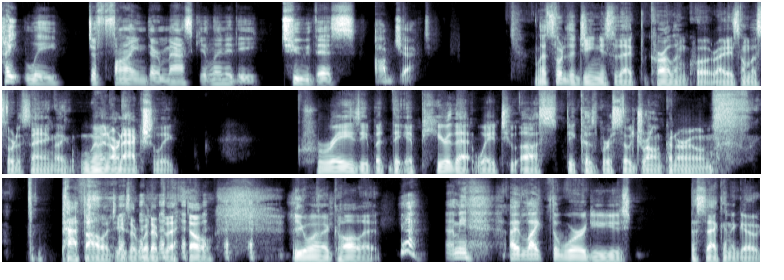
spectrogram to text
tightly defined their masculinity to this object. Well, that's sort of the genius of that Carlin quote, right? He's almost sort of saying like women aren't actually crazy, but they appear that way to us because we're so drunk on our own pathologies or whatever the hell you want to call it. Yeah. I mean, I like the word you used a second ago,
